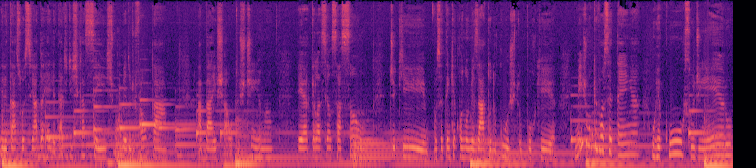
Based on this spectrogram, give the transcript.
Ele está associado à realidade de escassez, o medo de faltar, a baixa autoestima, é aquela sensação de que você tem que economizar a todo custo, porque mesmo que você tenha o recurso, o dinheiro,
